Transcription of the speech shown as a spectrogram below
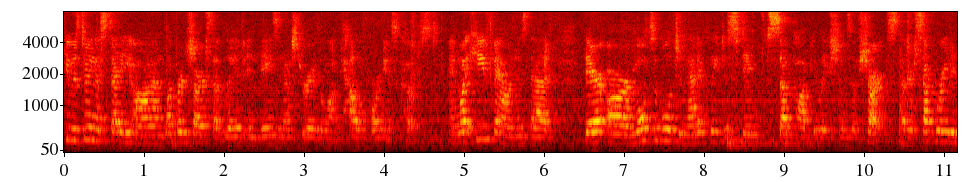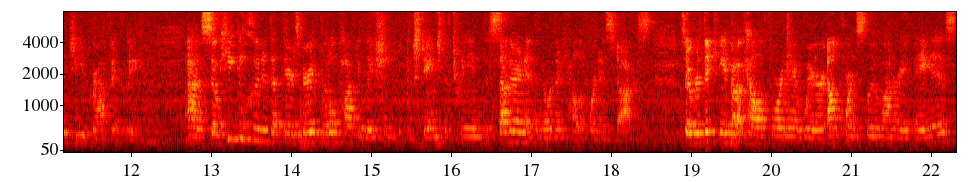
he was doing a study on leopard sharks that live in bays and estuaries along California's coast. And what he found is that there are multiple genetically distinct subpopulations of sharks that are separated geographically. Uh, so he concluded that there's very little population exchange between the southern and the northern California stocks. So we're thinking about California where Elkhorn Slough, Monterey Bay is.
